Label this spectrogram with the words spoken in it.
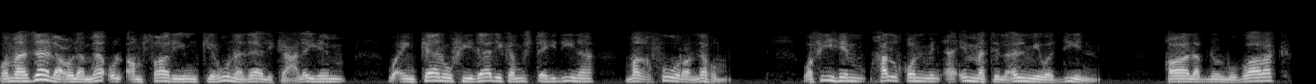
وما زال علماء الأمصار ينكرون ذلك عليهم وإن كانوا في ذلك مجتهدين مغفورا لهم. وفيهم خلق من أئمة العلم والدين. قال ابن المبارك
